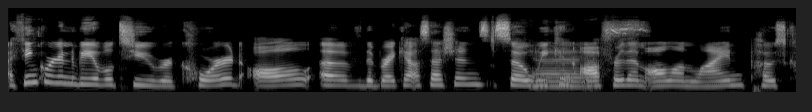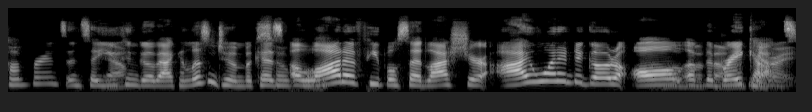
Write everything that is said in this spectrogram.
i think we're going to be able to record all of the breakout sessions so we can offer them all online post conference and so you can go back and listen to them because So a lot of people said last year i wanted to go to all, All of, of the them. breakouts Yeah. Right.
